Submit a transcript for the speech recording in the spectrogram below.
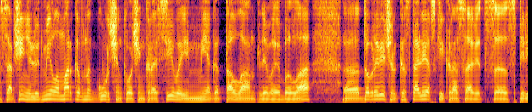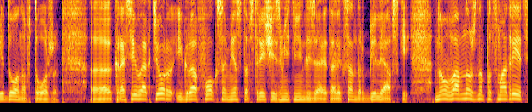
сообщение Людмила Марковна Гурченко очень красивая и мега талантливая была. Э, добрый вечер, Костолевский красавец, э, Спиридонов тоже. Красивый актер, игра Фокса, место встречи изменить нельзя. Это Александр Белявский. Но вам нужно посмотреть,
